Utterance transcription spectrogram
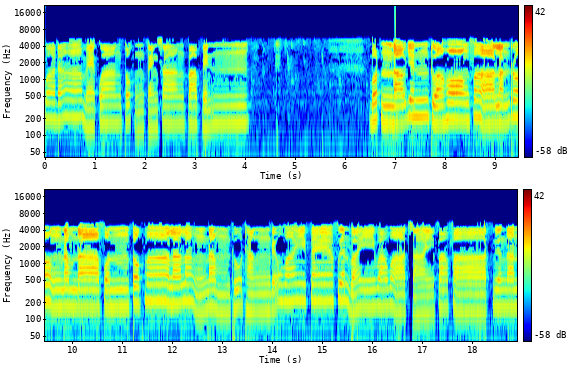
วดาแม่กวางตกแต่งสร้างป้าเป็น บทหนาวเย็นตัวห้องฟ้าลันร้องนำนาฝนตกมาลาลังนำทุทังเดี๋ยวไว้แปรเฟื่อนไหวว่าวาดสายฟ้าฟาดเมืองนั้น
